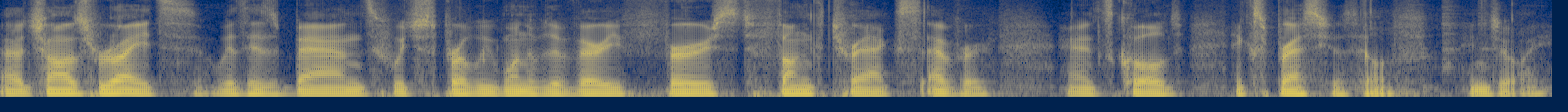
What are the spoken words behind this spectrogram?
uh, Charles Wright with his band, which is probably one of the very first funk tracks ever. And it's called Express Yourself. Enjoy.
